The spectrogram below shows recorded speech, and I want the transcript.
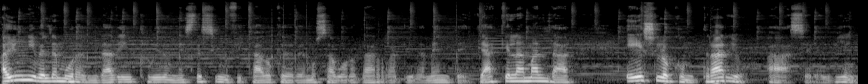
Hay un nivel de moralidad incluido en este significado que debemos abordar rápidamente, ya que la maldad es lo contrario a hacer el bien,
